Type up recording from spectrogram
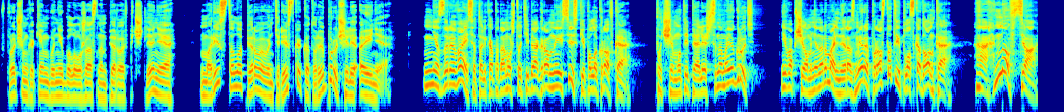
Впрочем, каким бы ни было ужасным первое впечатление, Мари стала первой авантюристкой, которую поручили Эйне. «Не зарывайся только потому, что у тебя огромные сиськи, полукровка! Почему ты пялишься на мою грудь? И вообще у меня нормальные размеры, просто ты плоскодонка! А, ну всё!»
